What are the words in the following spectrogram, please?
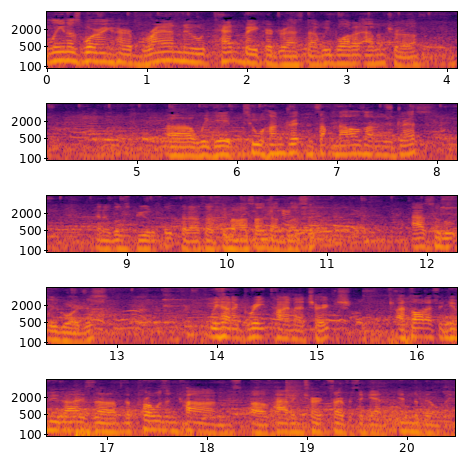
Lena's wearing her brand new Ted Baker dress that we bought at Aventura. Uh, we gave 200 and something dollars on this dress, and it looks beautiful. God bless it. Absolutely gorgeous. We had a great time at church. I thought I should give you guys uh, the pros and cons of having church service again in the building.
